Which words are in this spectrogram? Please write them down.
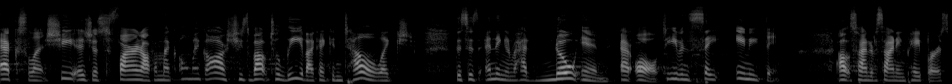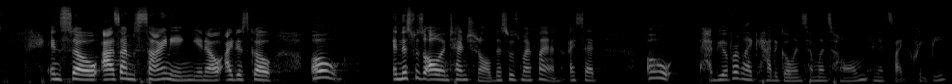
excellent. She is just firing off. I'm like, oh my gosh, she's about to leave. Like I can tell, like this is ending, and I had no in at all to even say anything outside of signing papers. And so as I'm signing, you know, I just go, oh, and this was all intentional. This was my plan. I said, oh, have you ever like had to go in someone's home and it's like creepy?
